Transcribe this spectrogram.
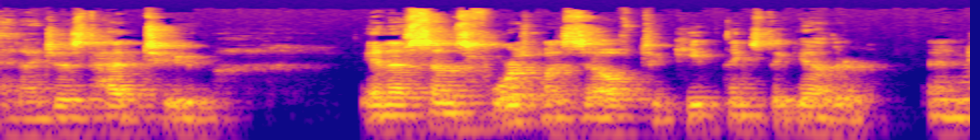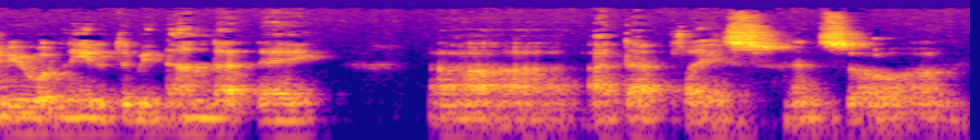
and i just had to in a sense force myself to keep things together and do what needed to be done that day uh, at that place. And so um,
